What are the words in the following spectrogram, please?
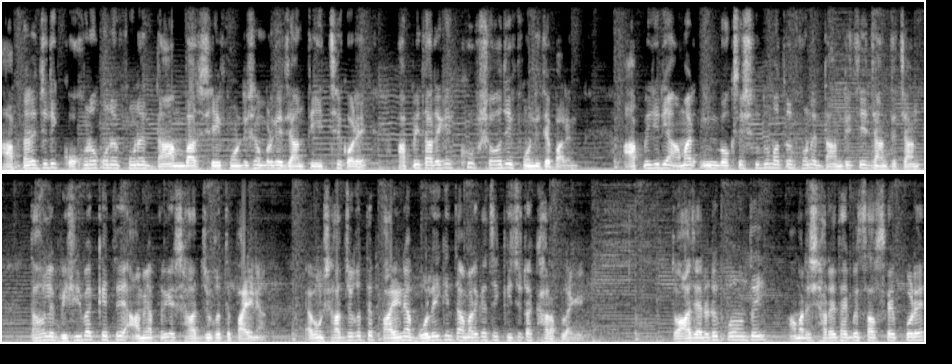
আপনারা যদি কখনো কোনো ফোনের দাম বা সেই ফোনটি সম্পর্কে জানতে ইচ্ছে করে, আপনি তাদেরকে খুব সহজেই ফোন দিতে পারেন। আপনি যদি আমার ইনবক্সে শুধুমাত্র ফোনের দামটি চেয়ে জানতে চান, তাহলে বেশিরভাগ ক্ষেত্রে আমি আপনাকে সাহায্য করতে পারি না। এবং সাহায্য করতে পারি না বলেই কিন্তু আমার কাছে কিছুটা খারাপ লাগে। তো আজ এতটুকু পর্যন্তই। আমাদের সাথে থাকবেন সাবস্ক্রাইব করে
